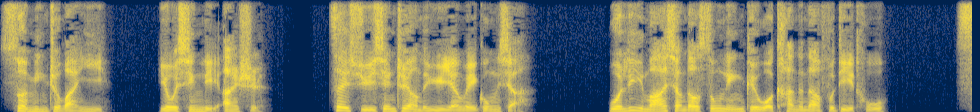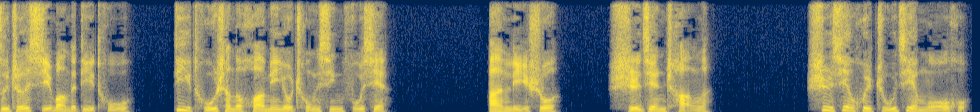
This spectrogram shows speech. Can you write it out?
算命这玩意有心理暗示。在许仙这样的预言围攻下，我立马想到松林给我看的那幅地图，死者喜望的地图。地图上的画面又重新浮现。按理说，时间长了，视线会逐渐模糊，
